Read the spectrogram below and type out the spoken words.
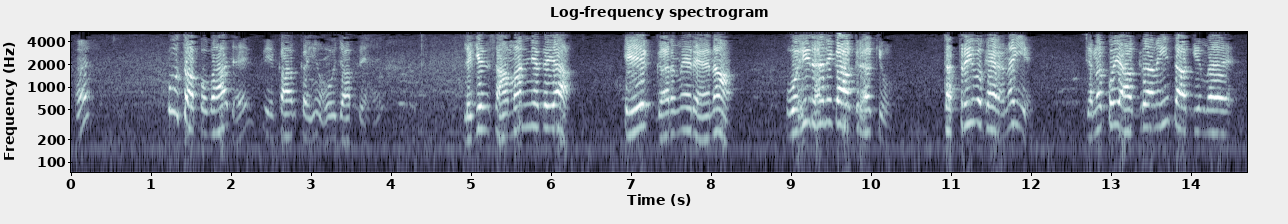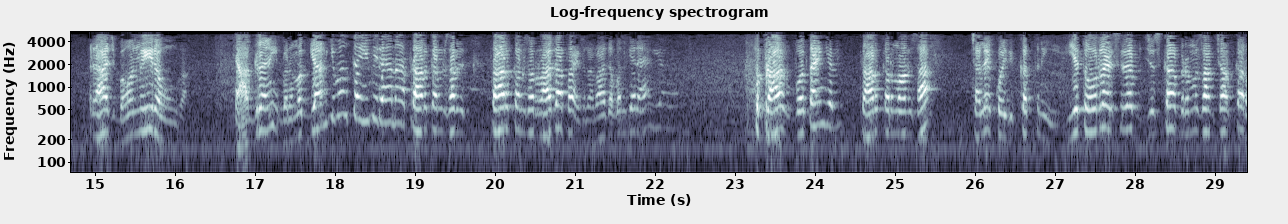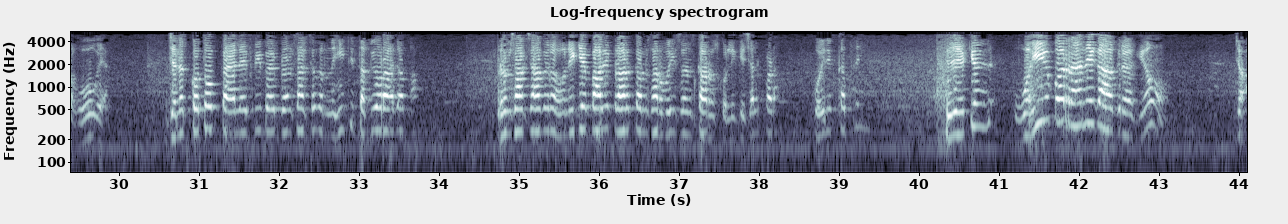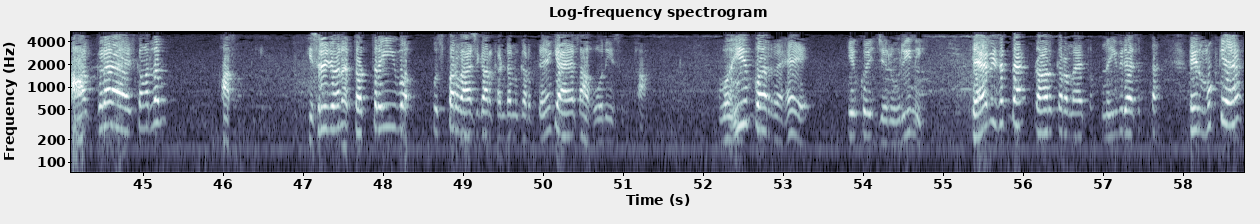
है? वो तो अपवाद है, बेकार कहीं हो जाते हैं। लेकिन सामान्यतया एक घर में रहना, वही रहने का आग्रह क्यों? तत्री वो कह रहा ना ये। जनक कोई आग्रह नहीं था कि मैं राजभवन में ही रहूँगा। आग्रह नहीं? ब्रह्म ज्ञान की बात कहीं भी रहना है अनुसार अनुसार राजा था, इसलिए राजा बन के रह गया। तो प्रार बताएँगे अभी। प्रार कर्मानुसार चले, कोई दिक्कत नहीं है। ये तो हो रहा है सिर्फ़ जिसका ब्रह्म साक्षात्कार हो गया। जनक को तो पहले भी ब्रह्म साक्षात्कार नहीं थी, तभी वो राजा था। ब्रह्म साक्षात्कार होने के बाद ही प्रार्थ के अनुसार वही संस्कार उसको लेके चल पड़ा। कोई दिक्कत नहीं लेकिन वही पर रहने का आग्रह क्यों? जो आग्रह है, इसका मतलब आसक्ति। इसलिए जो है ना तत्र उस पर भाष्यकार खंडन करते हैं कि ऐसा हो नहीं सकता। वहीं पर रहे ये कोई ज़रूरी नहीं। रह भी सकता है प्रार्थ कर्म है तो नहीं भी रह सकता। लेकिन मुख्य है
